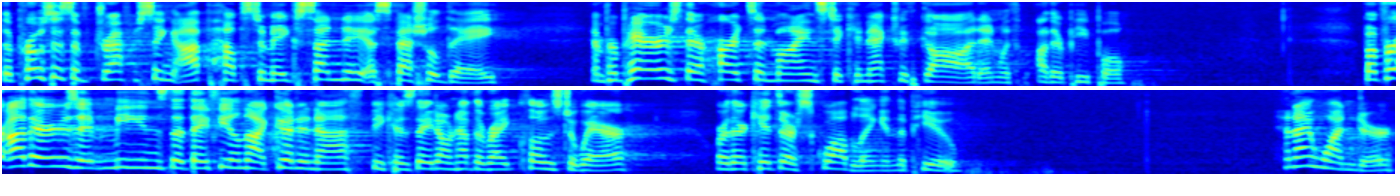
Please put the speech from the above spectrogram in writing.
the process of dressing up helps to make Sunday a special day and prepares their hearts and minds to connect with God and with other people. But for others, it means that they feel not good enough because they don't have the right clothes to wear or their kids are squabbling in the pew. And I wonder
